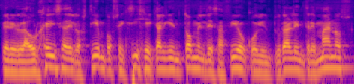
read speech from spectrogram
pero la urgencia de los tiempos exige que alguien tome el desafío coyuntural entre manos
